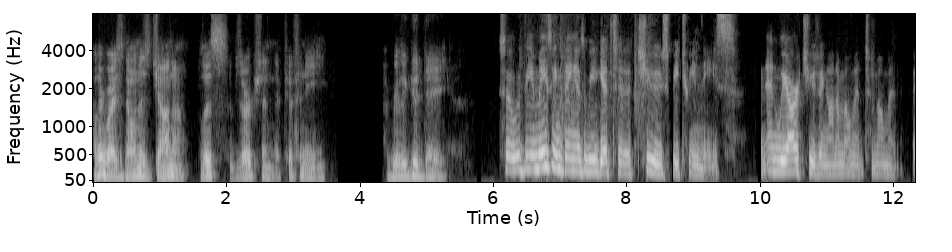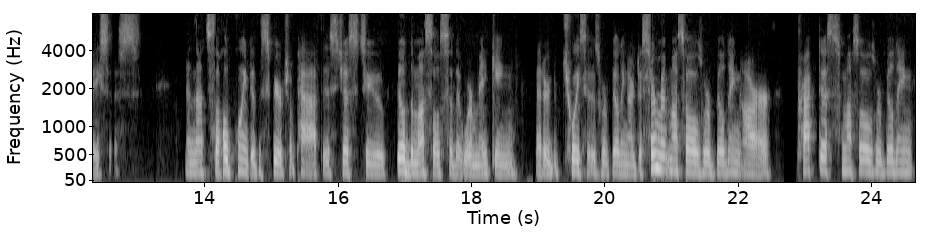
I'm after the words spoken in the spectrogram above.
Otherwise known as jhana, bliss, absorption, epiphany. A really good day. So the amazing thing is we get to choose between these. And we are choosing on a moment to moment basis. And that's the whole point of the spiritual path is just to build the muscles so that we're making better choices. We're building our discernment muscles, we're building our practice muscles, we're building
